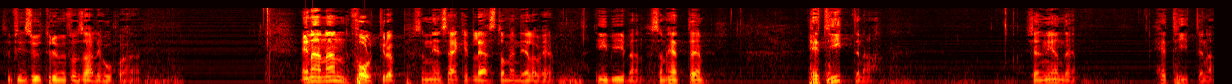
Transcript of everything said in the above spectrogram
Så det finns utrymme för oss allihopa här. En annan folkgrupp, som ni säkert läst om en del av er i Bibeln, som hette Hetiterna. Känner ni igen det? Hetiterna.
